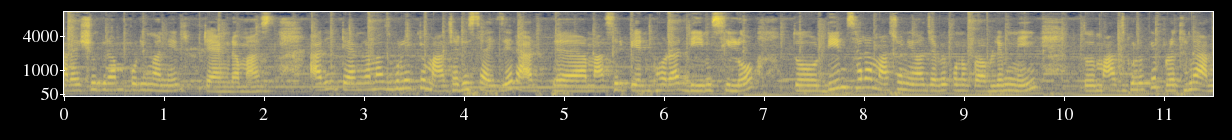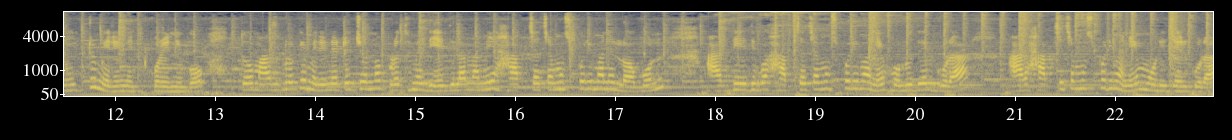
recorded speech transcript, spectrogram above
আড়াইশো গ্রাম পরিমাণের ট্যাংরা মাছ। আর এই ট্যাংরা মাছগুলো একটু মাঝারি সাইজের আর মাছের পেট ভরা ডিম ছিল। তো ডিম ছাড়া মাছও নেওয়া যাবে, কোনো প্রবলেম নেই। তো মাছগুলোকে প্রথমে আমি একটু মেরিনেট করে নিব। তো মাছগুলোকে মেরিনেটের জন্য প্রথমে দিয়ে দিলাম আমি হাফ চা চামচ পরিমাণে লবণ। আর দিয়ে দিব হাফ চা চামচ পরিমাণে হলুদের গুঁড়া। আর হাফ চা চামচ পরিমাণে মরিচের গুঁড়া।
